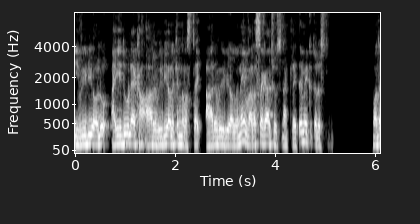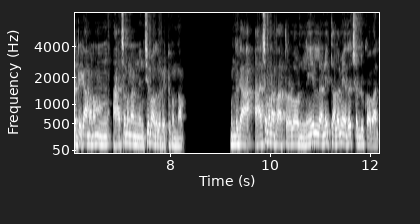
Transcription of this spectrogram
ఈ వీడియోలు ఐదు లేక ఆరు వీడియోల కింద వస్తాయి. ఆరు వీడియోలని వరుసగా చూసినట్లయితే మీకు తెలుస్తుంది. మొదటిగా మనం ఆచమనం నుంచి మొదలు పెట్టుకుందాం. ముందుగా ఆచమన పాత్రలో నీళ్ళని తల మీద చల్లుకోవాలి.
